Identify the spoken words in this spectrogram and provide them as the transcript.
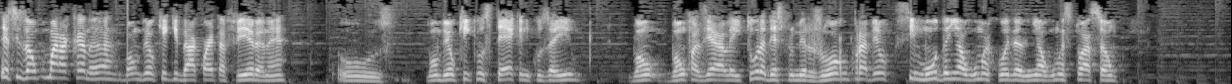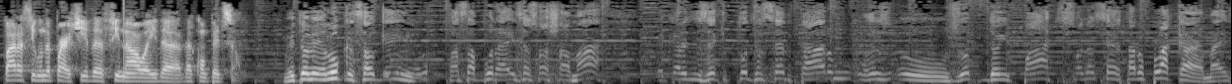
Decisão pro Maracanã, vamos ver o que que dá quarta-feira, né? Os, vamos ver o que que os técnicos aí vão, vão fazer a leitura desse primeiro jogo para ver se muda em alguma coisa, em alguma situação para a segunda partida final aí da, da competição. Muito bem, Lucas, se alguém passar por aí, se é só chamar, eu quero dizer que todos acertaram, o, o jogo deu empate, só não acertaram o placar, mas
